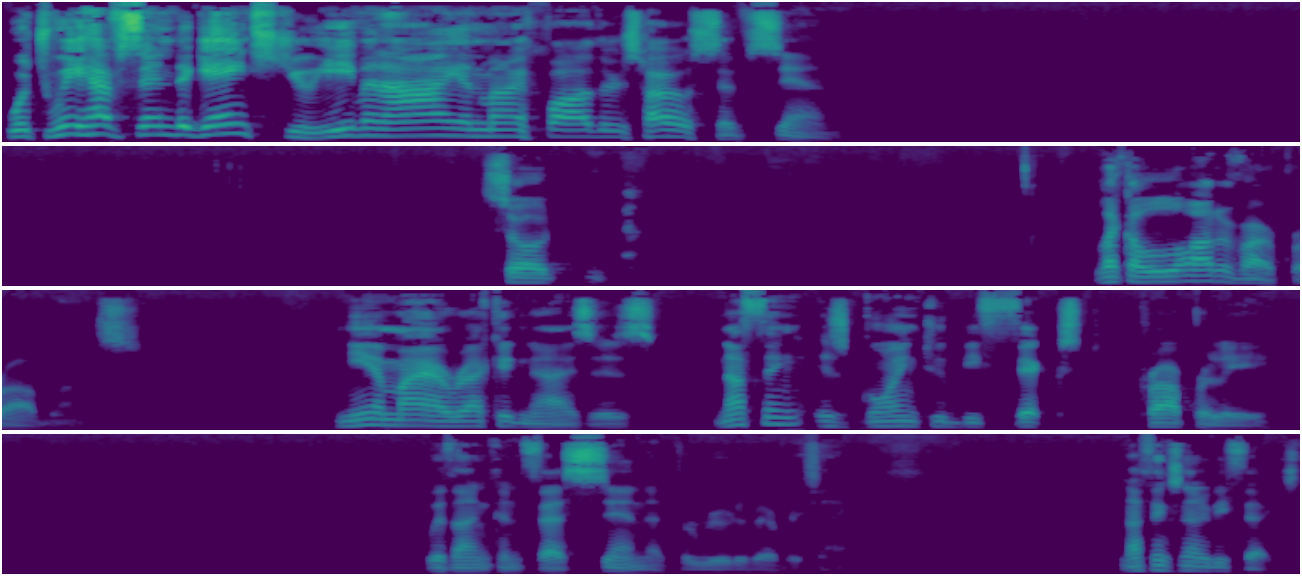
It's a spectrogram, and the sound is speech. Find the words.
which we have sinned against you. Even I and my father's house have sinned. So, like a lot of our problems, Nehemiah recognizes Nothing is going to be fixed properly with unconfessed sin at the root of everything. Nothing's going to be fixed.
